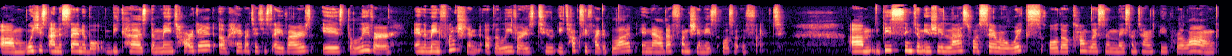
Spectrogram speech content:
um, which is understandable because the main target of hepatitis A virus is the liver, and the main function of the liver is to detoxify the blood, and now that function is also affected. Um, this symptom usually lasts for several weeks, although convalescence may sometimes be prolonged.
